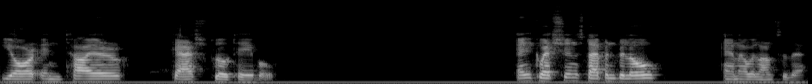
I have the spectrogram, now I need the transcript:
your entire cash flow table. Any questions type in below and I will answer that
